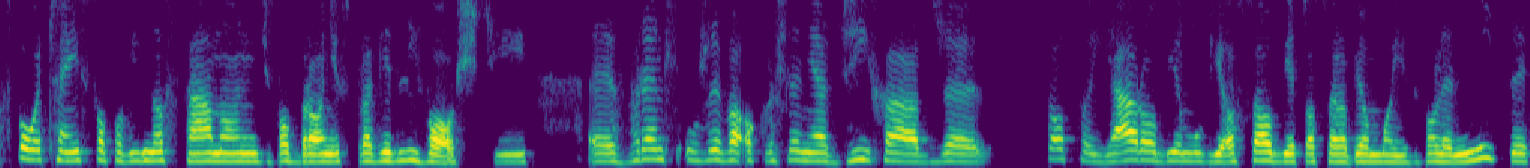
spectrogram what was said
społeczeństwo powinno stanąć w obronie sprawiedliwości, y, wręcz używa określenia dżihad, że to, co ja robię, mówię o sobie, to, co robią moi zwolennicy,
